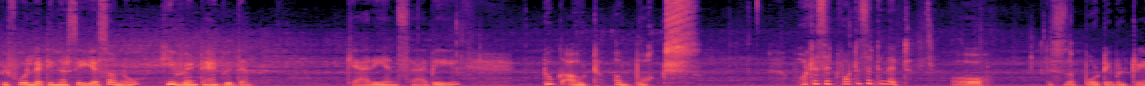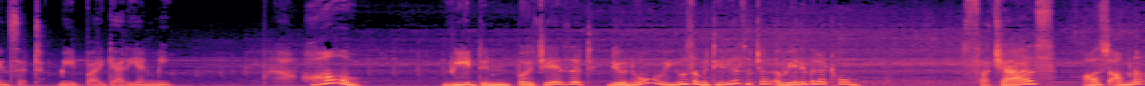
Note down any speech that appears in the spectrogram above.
before letting her say yes or no, he went ahead with them. Gary and Sabby took out a box. What is it? What is it in it? Oh, this is a portable train set made by Gary and me. How? We didn't purchase it. Do you know? We use the materials which are available at home. Such as? asked Amna.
